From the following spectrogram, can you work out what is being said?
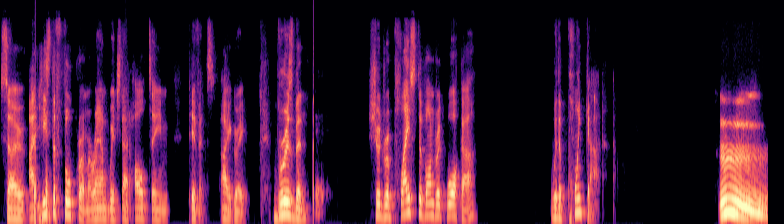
So I, he's the fulcrum around which that whole team pivots. I agree. Brisbane should replace Devondrick Walker with a point guard? Hmm.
